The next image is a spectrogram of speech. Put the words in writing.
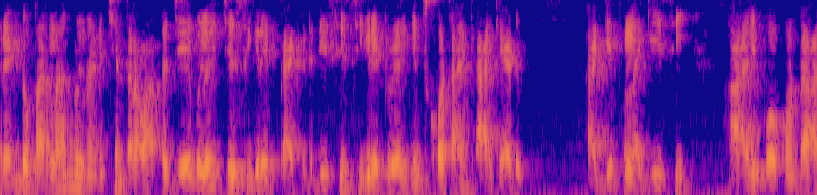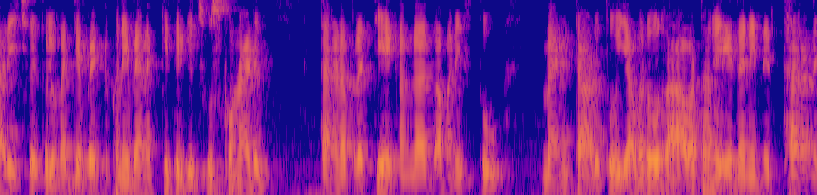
రెండు పర్లాంగులు నడిచిన తర్వాత జేబులోంచి సిగరెట్ ప్యాకెట్ తీసి సిగరెట్ వెలిగించుకోవటానికి ఆగాడు. అగ్గిపుల్ల గీసి ఆరిపోకుండా అరిచేతుల మధ్య పెట్టుకుని వెనక్కి తిరిగి చూసుకున్నాడు. తనను ప్రత్యేకంగా గమనిస్తూ వెంటాడుతూ ఎవరూ రావటం లేదని నిర్ధారణ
